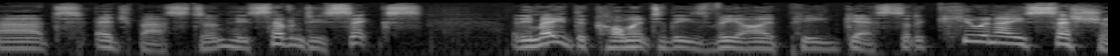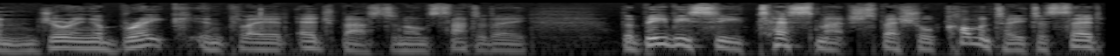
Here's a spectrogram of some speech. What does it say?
at Edgbaston. He's 76 and he made the comment to these VIP guests at a Q&A session during a break in play at Edgbaston on Saturday. The BBC Test Match special commentator said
